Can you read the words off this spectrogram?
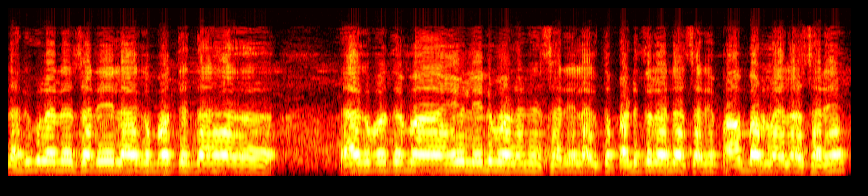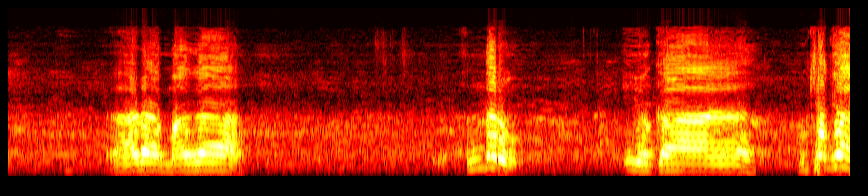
ధనికులైనా సరే లేకపోతే లేకపోతే మా ఏం లేని వాళ్ళైనా సరే లేకపోతే పండితులైనా సరే పాంబరులైనా సరే ఆడ మగ అందరూ ఈ యొక్క ముఖ్యంగా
